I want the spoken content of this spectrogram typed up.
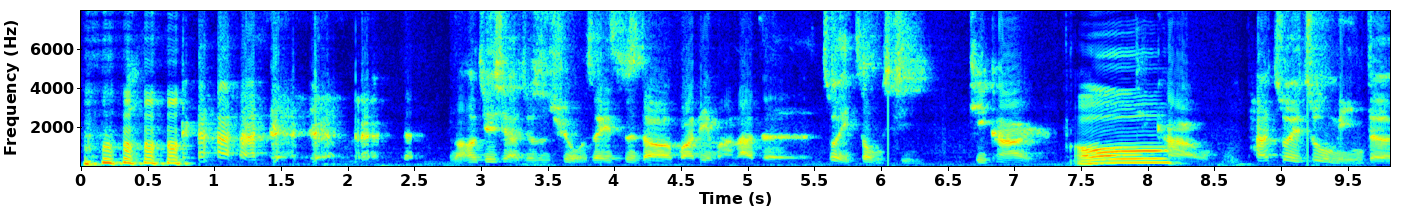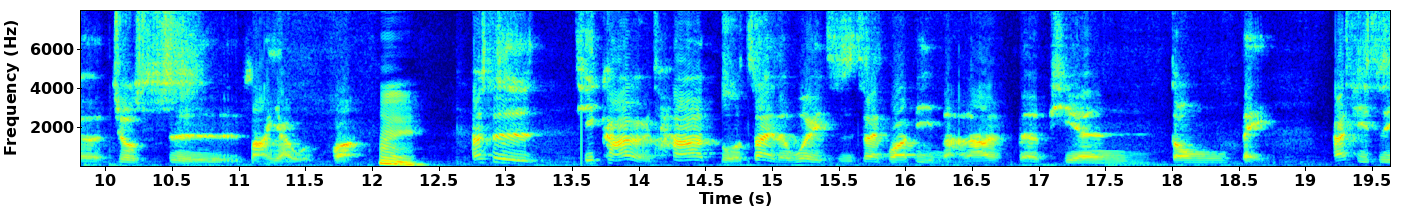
然后接下来就是去我这一次到瓜地马拉的最重心提卡尔哦，提卡尔，它最著名的就是玛雅文化。嗯，但是提卡尔它所在的位置在瓜地马拉的偏东北，它其实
